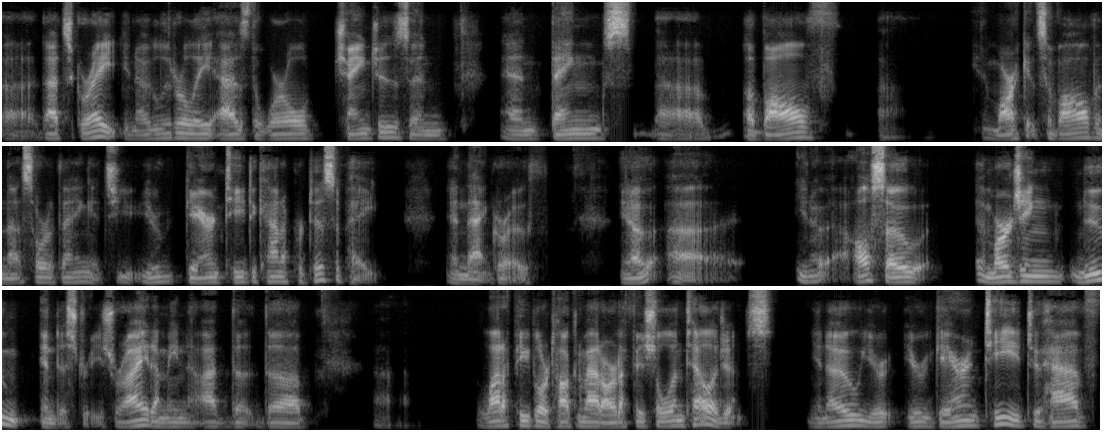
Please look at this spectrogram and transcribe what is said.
uh, that's great. You know, literally as the world changes and and things uh, evolve, uh, you markets evolve, and that sort of thing. It's you're guaranteed to kind of participate in that growth. You know, uh, you know, also emerging new industries, right? I mean, I, the the uh, a lot of people are talking about artificial intelligence. You know, you're you're guaranteed to have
